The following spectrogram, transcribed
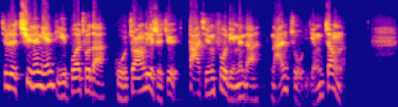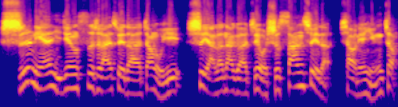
就是去年年底播出的古装历史剧《大秦赋》里面的男主嬴政了。时年已经四十来岁的张鲁一饰演了那个只有十三岁的少年嬴政。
